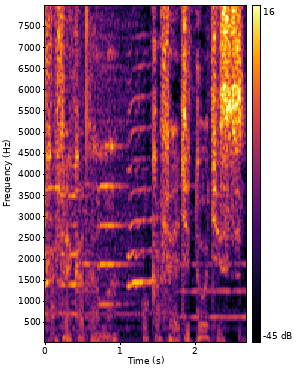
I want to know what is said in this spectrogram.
Café Cadama, o café de todos.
